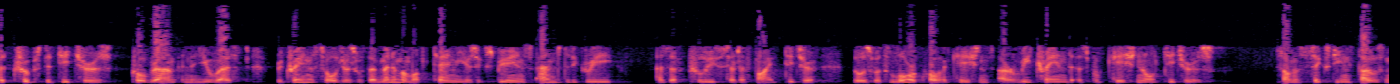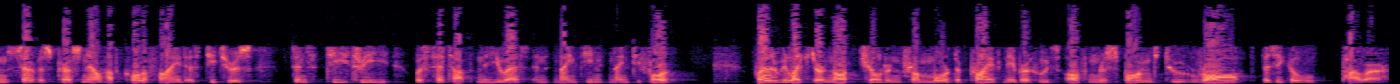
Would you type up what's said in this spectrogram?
The troops to teachers program in the U.S. retrains soldiers with a minimum of 10 years experience and a degree as a police certified teacher. Those with lower qualifications are retrained as vocational teachers. Some 16,000 service personnel have qualified as teachers since T3 was set up in the US in 1994. Whether we like it or not, children from more deprived neighborhoods often respond to raw physical power.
